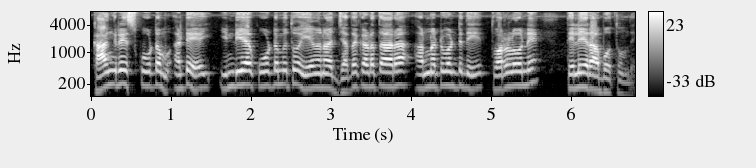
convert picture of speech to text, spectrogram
కాంగ్రెస్ కూటమి అంటే ఇండియా కూటమితో ఏమైనా జత కడతారా అన్నటువంటిది త్వరలోనే తెలియరాబోతుంది.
